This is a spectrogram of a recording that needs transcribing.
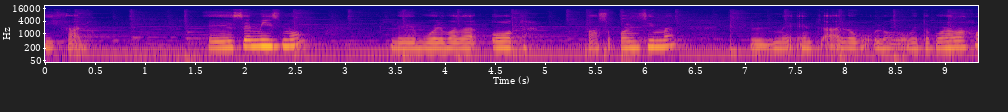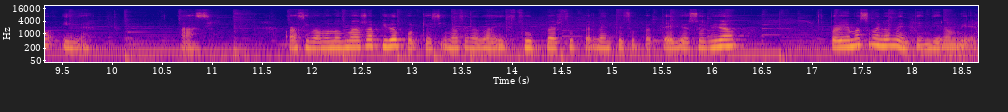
Y jalo. Ese mismo le vuelvo a dar otra. Paso por encima Ah, lo, meto por abajo y vean, así. Ahora sí, vámonos más rápido porque si no se nos va a ir súper, súper lento y súper tedioso el video. Pero ya más o menos me entendieron, miren.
